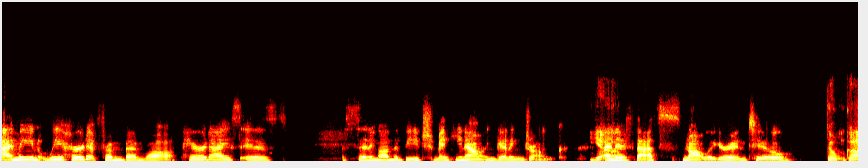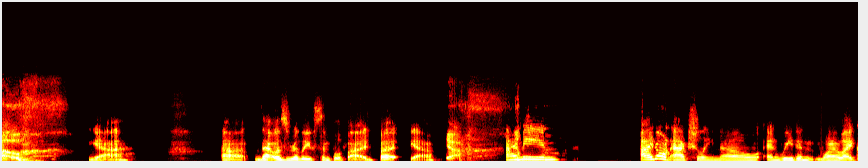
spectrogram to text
I mean, we heard it from Benoit. Paradise is sitting on the beach, making out, and getting drunk. yeah, And if that's not what you're into, don't go. yeah. Uh, that was really simplified, but yeah. yeah. I mean, I don't actually know, and we didn't want to like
